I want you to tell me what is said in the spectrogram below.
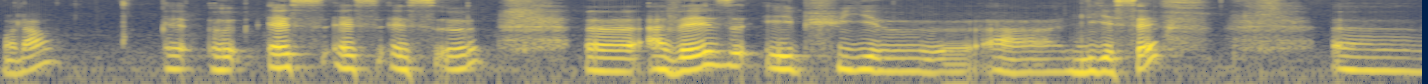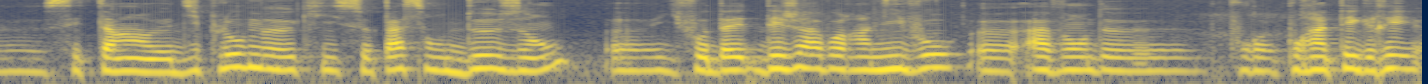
voilà, SSSE, à Vèze, et puis à l'ISF. Euh, c'est un euh, diplôme qui se passe en deux ans. Euh, il faut déjà avoir un niveau avant de, pour, intégrer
